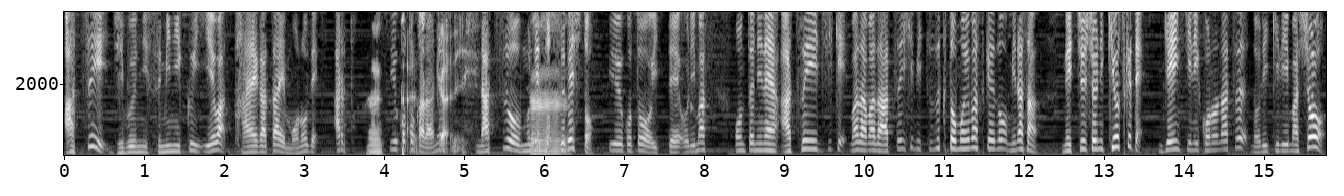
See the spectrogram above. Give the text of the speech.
暑い自分に住みにくい家は耐え難いものであるということからね。夏を胸とすべしということを言っております。本当にね、暑い時期、まだまだ暑い日々続くと思いますけれど、皆さん、熱中症に気をつけて、元気にこの夏乗り切りましょ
